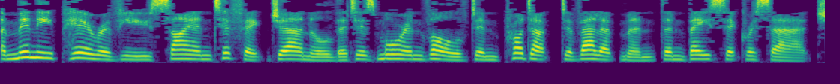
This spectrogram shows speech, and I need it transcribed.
a mini peer-review scientific journal that is more involved in product development than basic research.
